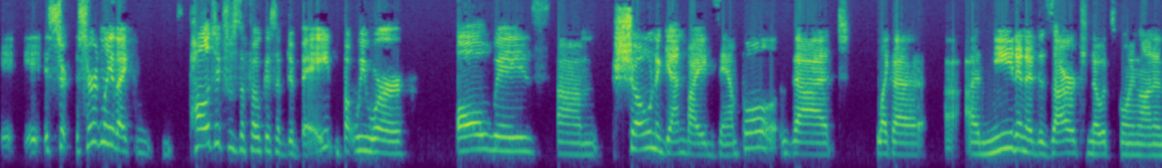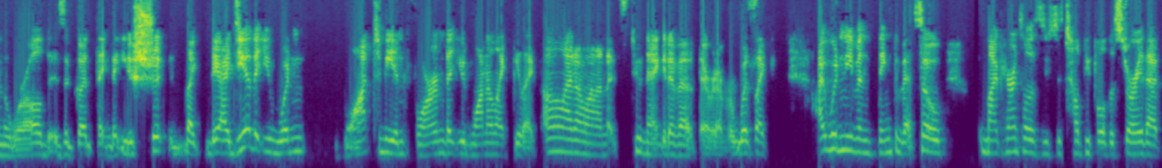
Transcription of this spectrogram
it, it, certainly like politics was the focus of debate but we were always um, shown again by example that like a a need and a desire to know what's going on in the world is a good thing that you should like the idea that you wouldn't want to be informed that you'd want to like be like, oh, I don't want to, it's too negative out there, whatever, was like, I wouldn't even think of it. So my parents always used to tell people the story that,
